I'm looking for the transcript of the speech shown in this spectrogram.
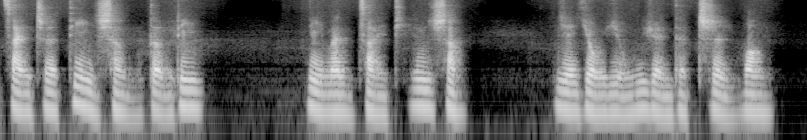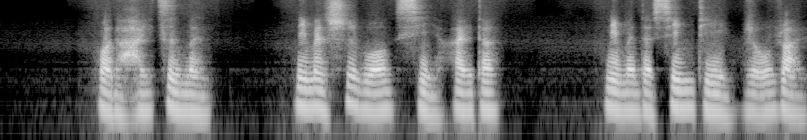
在这地上得利，你们在天上也有永远的指望。我的孩子们，你们是我喜爱的，你们的心底柔软。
